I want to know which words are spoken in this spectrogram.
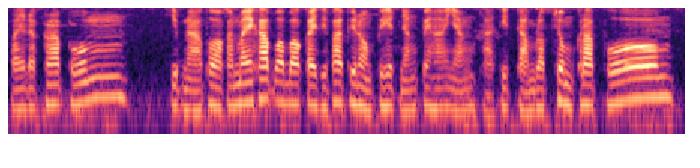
ไปแล้วครับผมคลิปหนาพอกันไหมครับว่าเบาไก่สิภาพพี่น้องไปเห็ดหยังไปหาหยังถ่าติดตามรับชมครับผม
